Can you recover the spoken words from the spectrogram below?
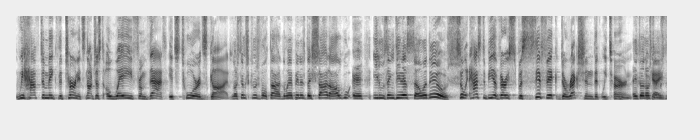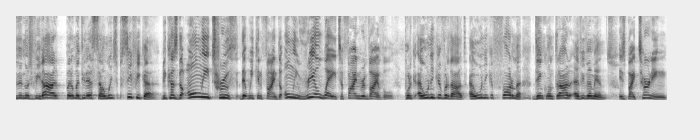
We have to make the turn. It's not just away from that, it's towards God. Nós temos que nos voltar. Não é apenas deixar algo, é irmos em direção a Deus. So it has to be a very specific direction that we turn. Então nós okay? temos de nos virar para uma direção muito específica. Because the only truth that we can find, the only real Um way to find revival, Porque a única verdade, a única forma de encontrar avivamento is by turning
